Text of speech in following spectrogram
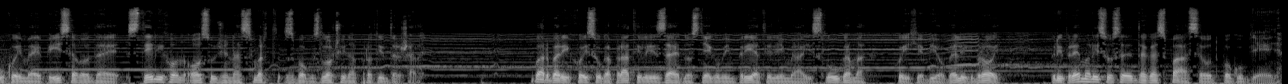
u kojima je pisalo da je Stilihon osuđen na smrt zbog zločina protiv države. Barbari koji su ga pratili zajedno s njegovim prijateljima i slugama, kojih je bio velik broj, pripremali su se da ga spase od pogubljenja.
